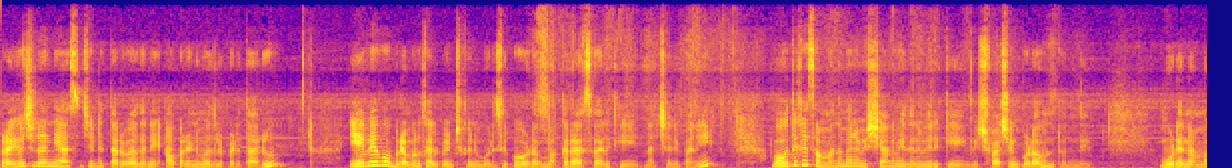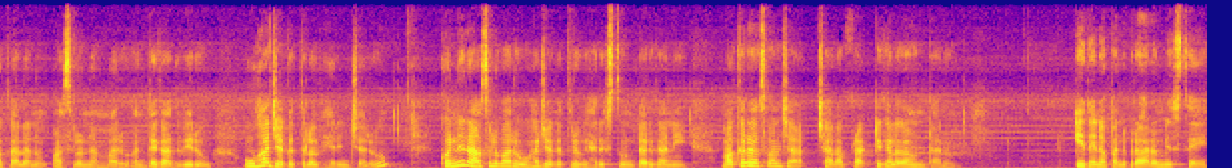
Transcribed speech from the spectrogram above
ప్రయోజనాన్ని ఆశించిన తర్వాతనే ఆ పనిని మొదలు పెడతారు ఏవేవో భ్రమలు కల్పించుకొని మురిసిపోవడం మకర రాశి వారికి నచ్చని పని. భౌతిక సంబంధమైన విషయాల మీద వీరికి విశ్వాసం కూడా ఉంటుంది. మూఢ నమ్మకాలను అసలు నమ్మరు. అంతేకాదు వీరు ఊహా జగత్తులో విహరించరు. కొన్ని రాసుల వారు ఊహా జగత్తులో విహరిస్తూ ఉంటారు కానీ మకర రాశి వాళ్ళు చా చాలా ప్రాక్టికల్గా ఉంటారు. ఏదైనా పని ప్రారంభిస్తే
